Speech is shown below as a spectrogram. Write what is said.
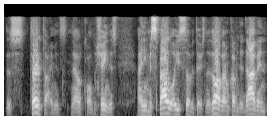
this third time. It's now called the shenis. I need mispal oisa b'teris nadava. I'm coming to daven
